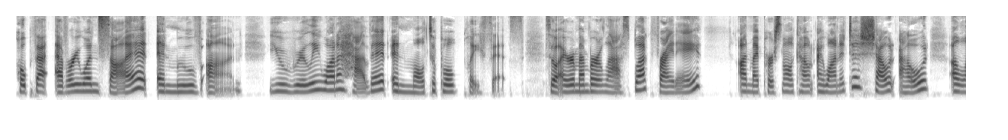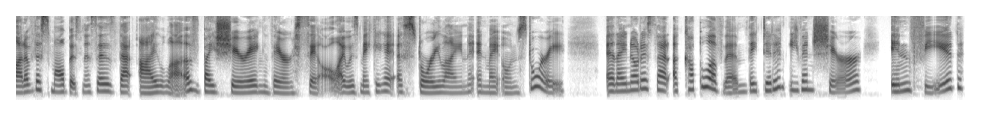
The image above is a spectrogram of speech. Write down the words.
hope that everyone saw it and move on. You really want to have it in multiple places. So I remember last Black Friday, on my personal account, I wanted to shout out a lot of the small businesses that I love by sharing their sale. I was making it a storyline in my own story. And I noticed that a couple of them, they didn't even share in feed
